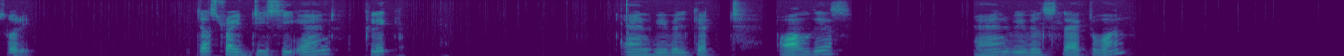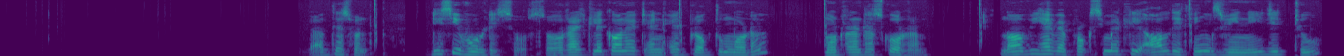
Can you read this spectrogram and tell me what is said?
sorry. Just write DC and click and we will get all this and we will select one. Yeah, this one DC voltage source. So right click on it and add block to model motor underscore run. Now we have approximately all the things we needed to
